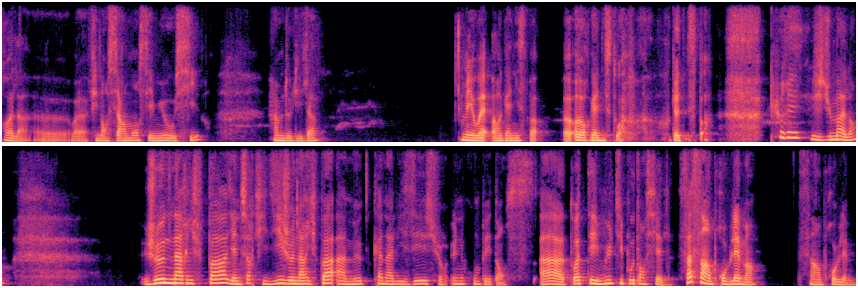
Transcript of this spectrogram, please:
Voilà, euh, voilà. financièrement, c'est mieux aussi. Alhamdoulilah. Mais ouais, organise pas. Euh, organise-toi. organise pas. Purée, j'ai du mal. Hein. Je n'arrive pas, il y a une sœur qui dit, je n'arrive pas à me canaliser sur une compétence. Ah, toi, tu es multipotentiel. Ça, c'est un problème. Hein c'est un problème.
